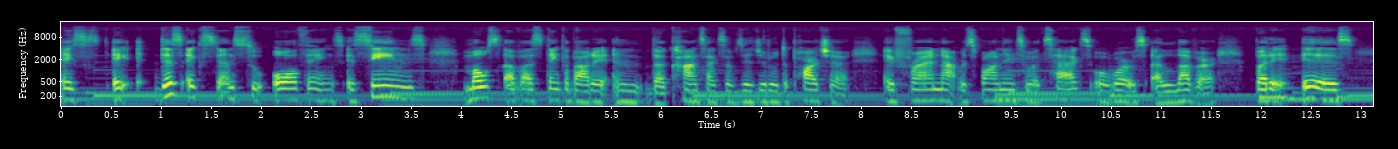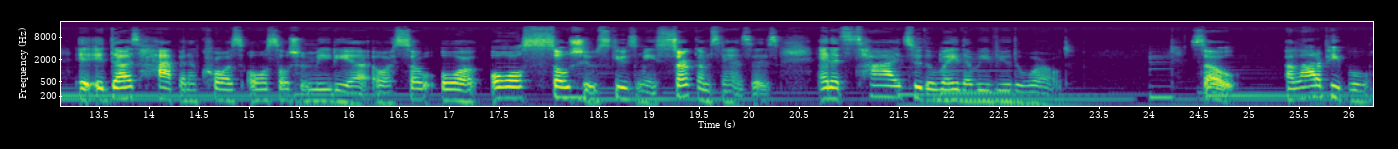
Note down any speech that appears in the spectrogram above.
It, this extends to all things. It seems most of us think about it in the context of digital departure a friend not responding to a text, or worse, a lover. But it is. It, it does happen across all social media or so or all social excuse me circumstances and it's tied to the way that we view the world so, a lot of people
